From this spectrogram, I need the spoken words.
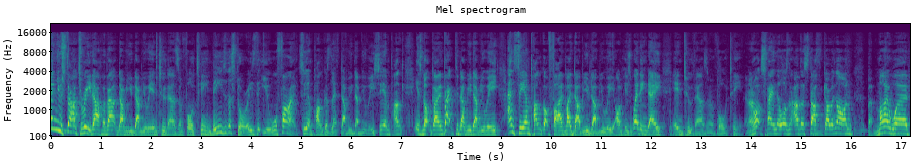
When you start to read up about WWE in 2014, these are the stories that you will find. CM Punk has left WWE, CM Punk is not going back to WWE, and CM Punk got fired by WWE on his wedding day in 2014. And I'm not saying there wasn't other stuff going on, but my word,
